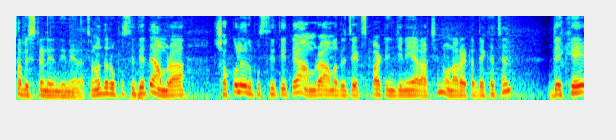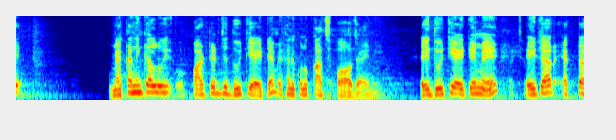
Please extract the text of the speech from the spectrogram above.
সাবিস্টেন্ট ইঞ্জিনিয়ার আছেন। ওনাদের উপস্থিতিতে আমরা, সকলের উপস্থিতিতে আমরা আমাদের যে এক্সপার্ট ইঞ্জিনিয়ার আছেন, ওনারা এটা দেখেছেন। দেখে মেকানিক্যাল পার্টের যে দুইটি আইটেম, এখানে কোনো কাজ পাওয়া যায়নি। এই দুইটি আইটেমে এইটার একটা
